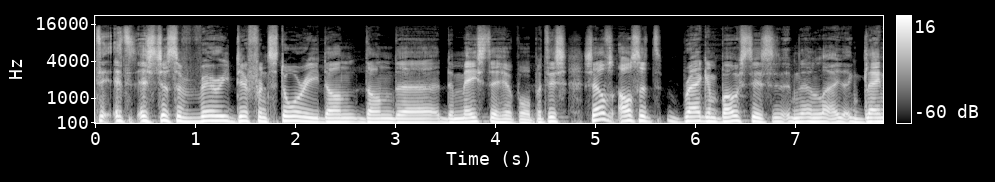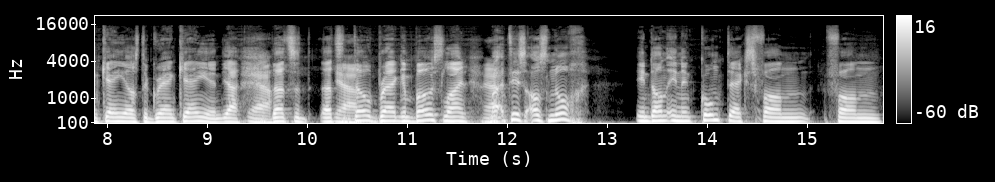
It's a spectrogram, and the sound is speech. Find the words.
het is just a very different story dan, dan de, de meeste hip-hop. Het is zelfs als het brag and boast is, een, een, een Glen Canyon als de Grand Canyon. Ja, dat is a dope brag and boast line. Maar het is alsnog in, dan in een context van, van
